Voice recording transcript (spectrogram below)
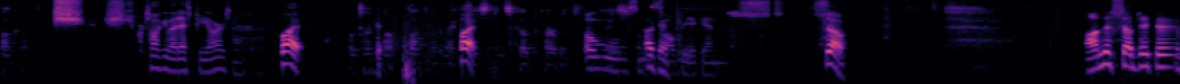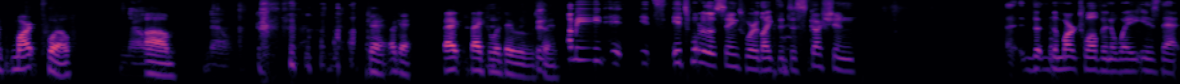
fuck up. Shh, shh, we're talking about SPRs now. But We're talking about fucking But- and scoped carbines. Oh, fuckface. someone's Okay. salty again. so on the subject of Mark 12, No, um, no. okay, okay, back back to what they were saying. I mean, it, it's it's one of those things where like the discussion, the the Mark Twelve in a way is that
